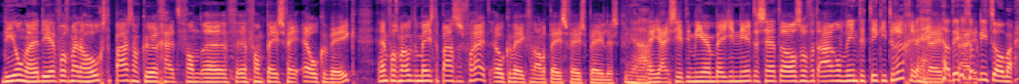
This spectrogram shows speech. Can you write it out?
Die jongen die heeft volgens mij de hoogste paasnauwkeurigheid van, eh, v- van PSV elke week. En volgens mij ook de meeste passes vooruit elke week van alle PSV-spelers. Ja. En jij zit hem hier een beetje neer te zetten alsof het Aaron Winter tikkie terug is. Nee, dat is ook niet zo, maar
